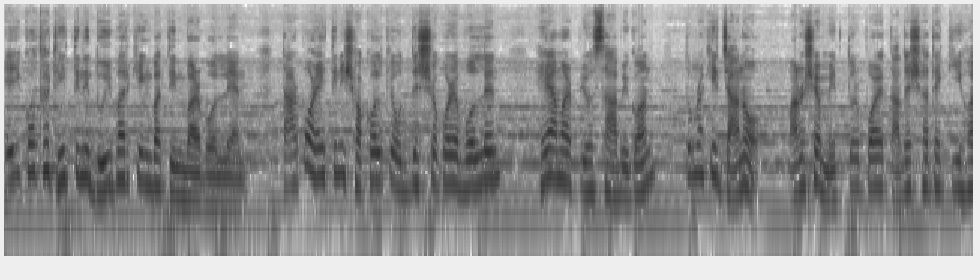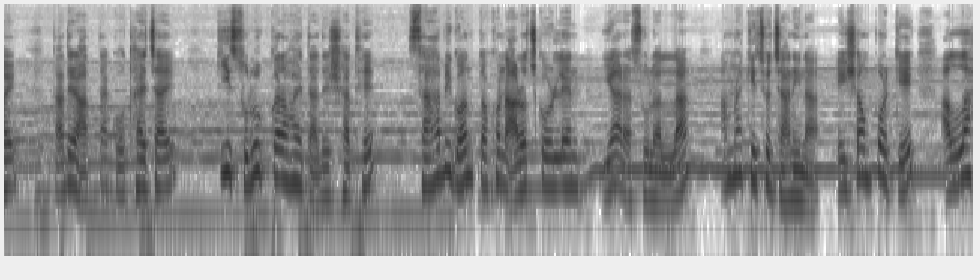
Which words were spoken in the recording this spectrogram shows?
এই কথাটি তিনি দুইবার কিংবা তিনবার বললেন। তারপরে তিনি সকলকে উদ্দেশ্য করে বললেন, হে আমার প্রিয় সাহাবিগণ, তোমরা কি জানো মানুষের মৃত্যুর পরে তাদের সাথে কি হয়? তাদের আত্মা কোথায় চায়? কি সুলুক করা হয় তাদের সাথে? সাহাবিগণ তখন আরজ করলেন, ইয়া রাসুলাল্লাহ আমরা কিছু জানি না। এই সম্পর্কে আল্লাহ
